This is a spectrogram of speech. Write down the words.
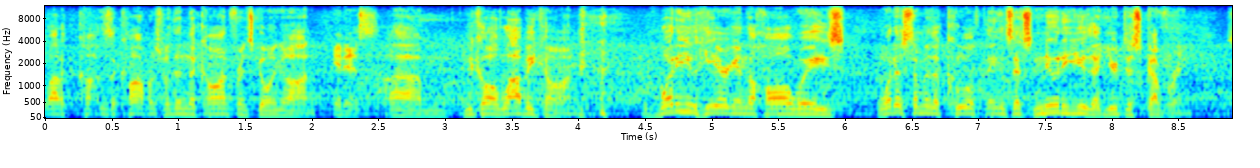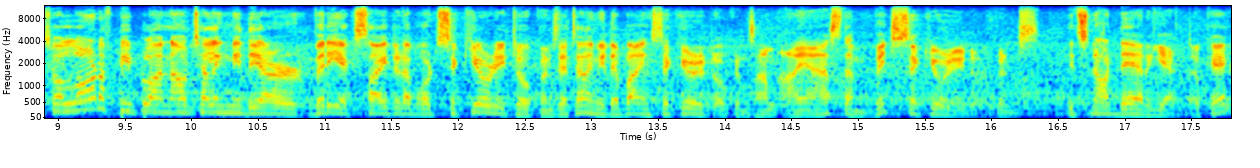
A lot of con- there's a conference within the conference going on. it is. Um, we call it LobbyCon. what are you hearing in the hallways? What are some of the cool things that's new to you that you're discovering? So a lot of people are now telling me they are very excited about security tokens. They're telling me they're buying security tokens. I'm, I asked them, which security tokens? It's not there yet, okay?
